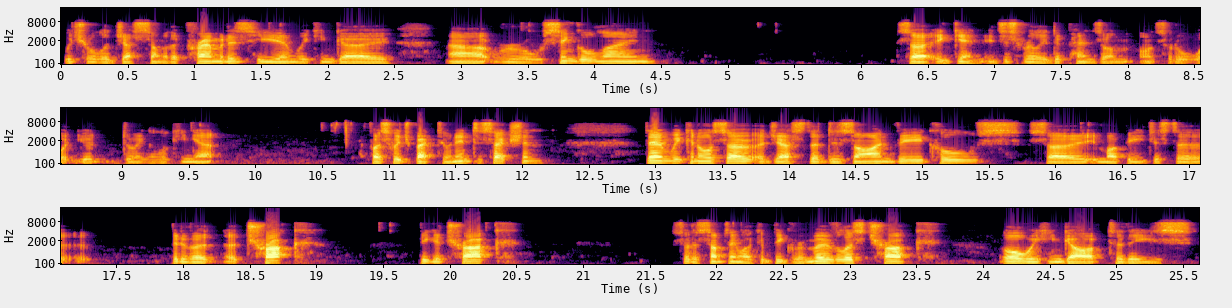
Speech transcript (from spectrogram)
which will adjust some of the parameters here and we can go uh, rural single lane. So again, it just really depends on, on sort of what you're doing and looking at. If I switch back to an intersection, then we can also adjust the design vehicles. So it might be just a, bit of a, a truck, bigger truck, sort of something like a big removalist truck, or we can go up to these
